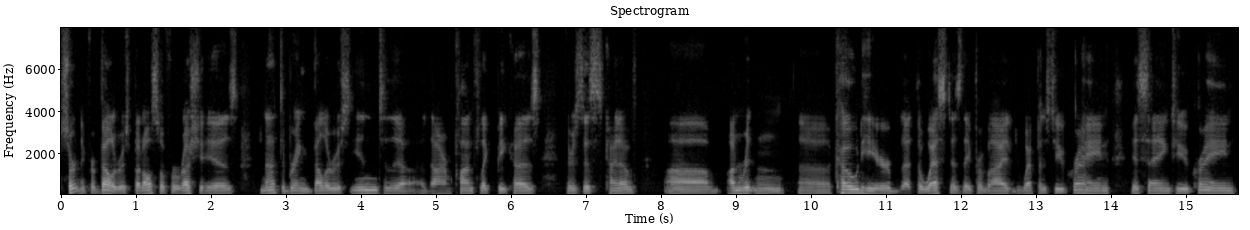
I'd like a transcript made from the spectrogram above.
certainly for Belarus, but also for Russia, is not to bring Belarus into the, the armed conflict because there's this kind of uh, unwritten uh, code here that the West, as they provide weapons to Ukraine, is saying to Ukraine,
